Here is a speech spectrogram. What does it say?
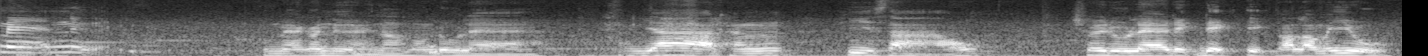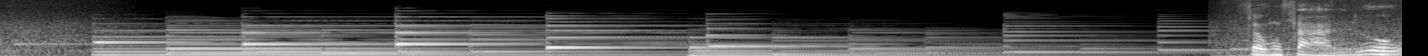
แม่เหนื่อย คุณแม่ก็เหนื่อยเนาะต้องดูแล ทั้งย่าทั้งพี่สาว ช่วยดูแลเด็ก ๆ อีกตอนเราไม่อยู่ สงสารลูก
